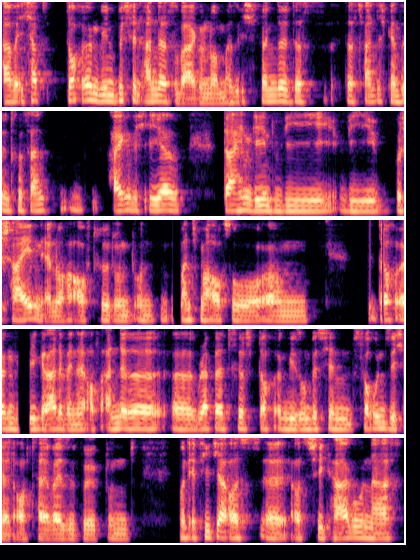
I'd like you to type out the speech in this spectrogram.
aber ich habe es doch irgendwie ein bisschen anders wahrgenommen. Also ich finde, das, das fand ich ganz interessant, eigentlich eher dahingehend, wie, wie bescheiden er noch auftritt und, und manchmal auch so ähm, doch irgendwie, gerade wenn er auf andere äh, Rapper trifft, doch irgendwie so ein bisschen verunsichert auch teilweise wirkt und und er zieht ja aus, äh, aus Chicago nach,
